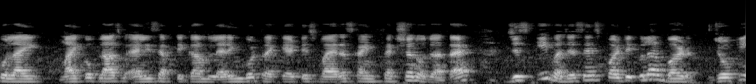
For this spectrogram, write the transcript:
coli mycoplasma gallisepticum laryngotracheitis virus का इन्फेक्शन हो जाता है, जिसकी वजह से इस पर्टिकुलर बर्ड जो कि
